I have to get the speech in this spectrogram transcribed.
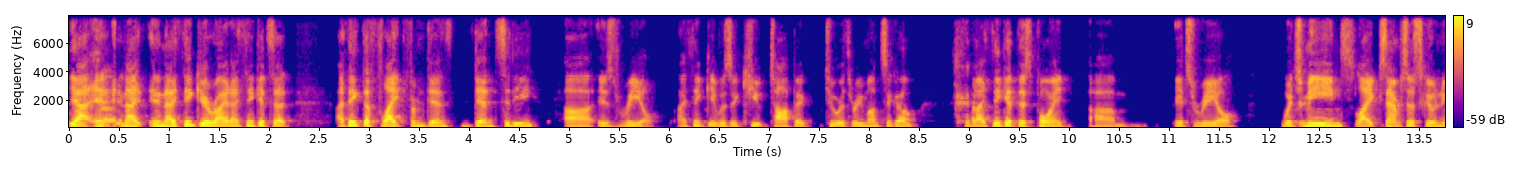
Yeah, and, So- and I and I think you're right. I think it's a I think the flight from dens- density uh, is real. I think it was a cute topic two or three months ago, but I think at this point um, it's real, which means like San Francisco, New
